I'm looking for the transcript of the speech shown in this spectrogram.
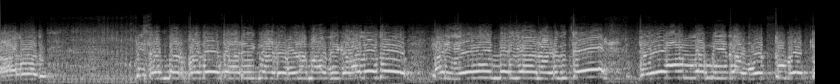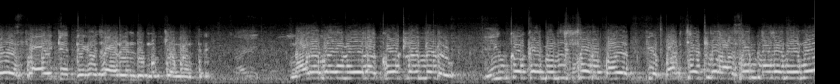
కాలేదు. డిసెంబర్ పదో తారీఖు నాడు రుణమాఫీ కాలేదు. మరి ఏమైందయ్యా అని అడిగితే దేవుళ్ళ మీద ఒట్టు పెట్టే స్థాయికి దిగజారిండు ముఖ్యమంత్రి. నలభై వేల కోట్లు అన్నాడు ఇంకొక మినిస్టర్ బడ్జెట్లో అసెంబ్లీలోనేమో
